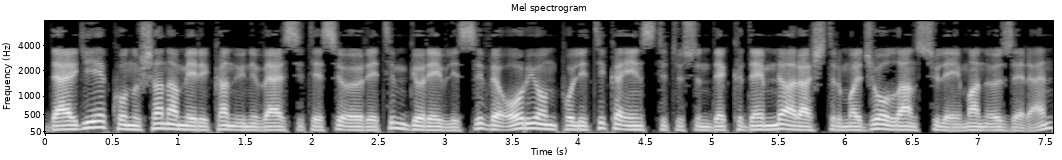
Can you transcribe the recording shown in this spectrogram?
Dergiye konuşan Amerikan Üniversitesi öğretim görevlisi ve Orion Politika Enstitüsü'nde kıdemli araştırmacı olan Süleyman Özeren,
